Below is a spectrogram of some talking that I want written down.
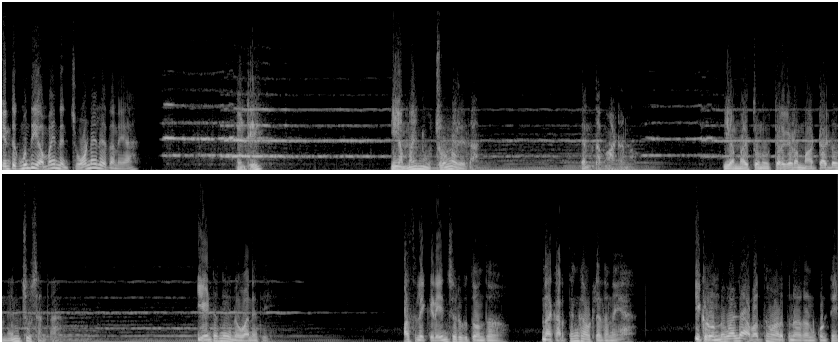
ఇంతకుముందు ఈ అమ్మాయి నేను చూడనే లేదనయ్య ఏంటి? ఈ అమ్మాయి నువ్వు చూడలేదా? ఎంత మాటను? ఈ అమ్మాయితో నువ్వు తిరగడం మాట్లాడడం నేను చూసాను ఏంటని నువ్వు అనేది? అసలు ఇక్కడ ఏం జరుగుతోందో నాకు అర్థం కావట్లేదన్నయ్య ఇక్కడ ఉన్న వాళ్ళే అబద్ధం ఆడుతున్నారు అనుకుంటే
